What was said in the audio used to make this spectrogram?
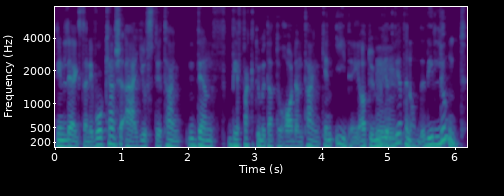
Din lägsta nivå kanske är just det, den, det faktumet att du har den tanken i dig, att du är Mm. medveten om det. Det är lugnt.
